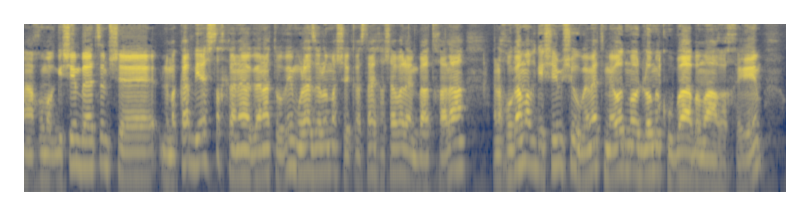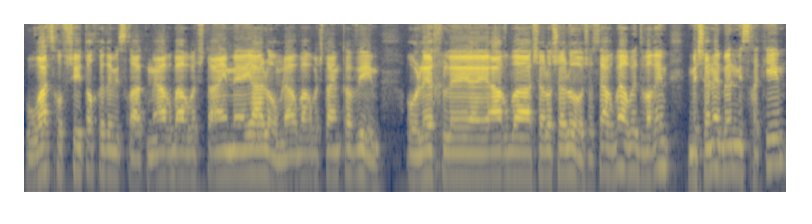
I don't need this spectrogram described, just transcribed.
אנחנו מרגישים בעצם שלמכבי יש שחקני הגנה טובים, אולי זה לא מה שקרסטאי חשב עליהם בהתחלה, אנחנו גם מרגישים שהוא באמת מאוד מאוד לא מקובע במערכים, הוא רץ חופשי תוך כדי משחק, מ-4-4-2 יהלום ל-4-4-2 קווים, הולך ל-4-3-3, עושה הרבה הרבה דברים, משנה בין משחקים.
